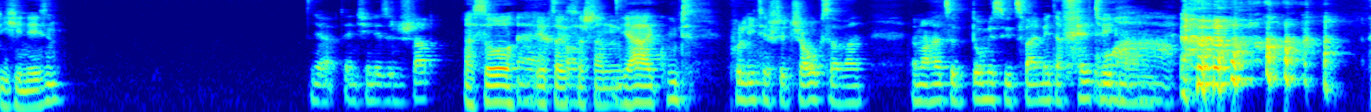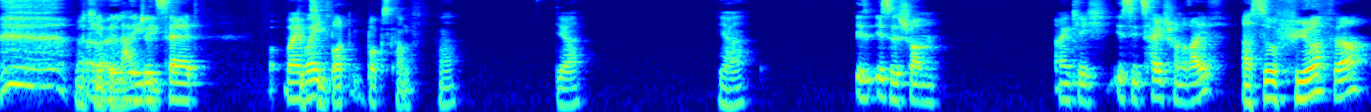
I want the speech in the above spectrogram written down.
Die Chinesen? Ja, den chinesischen Staat. Ach so, Äh, jetzt habe ich verstanden. Ja, gut. Politische Jokes, aber wenn man halt so dumm ist wie zwei Meter Feldweg, Mann. Wird hier Äh, legit beleidigt. sad. Wait, Gibt's wait. Bo Boxkampf? Ja. Ja. Ja. Ist, ist es schon, eigentlich, ist die Zeit schon reif Ach so, für? für?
